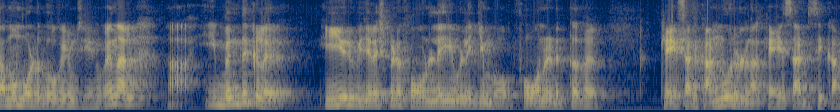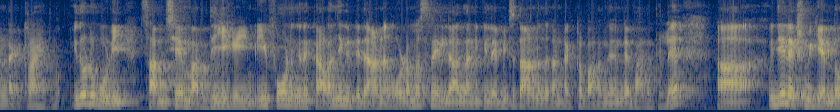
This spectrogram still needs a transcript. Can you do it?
കമ്മുമ്പോട്ട് പോവുകയും ചെയ്യുന്നു. എന്നാൽ ഈ ബന്ധുക്കൾ ഈ ഒരു വിജയലക്ഷ്മിയുടെ ഫോണിലേക്ക് വിളിക്കുമ്പോൾ ഫോൺ എടുത്തത് കെ എസ് ആർ കണ്ണൂരുള്ള K S R T C കണ്ടക്ടറായിരുന്നു ഇതോടുകൂടി സംശയം വർദ്ധിക്കുകയും ഈ ഫോൺ ഇങ്ങനെ കളഞ്ഞു കിട്ടിയതാണ് ഉടമസ്ഥനില്ലാതെ എനിക്ക് ലഭിച്ചതാണെന്ന് കണ്ടക്ടർ പറഞ്ഞതിന്റെ ഫലത്തിൽ വിജയലക്ഷ്മിക്ക് എന്തോ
